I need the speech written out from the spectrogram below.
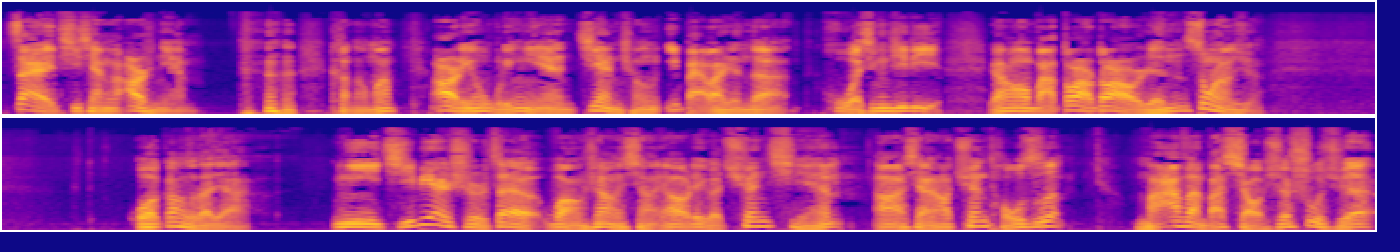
再提前个二十年。可能吗？二零五零年建成一百万人的火星基地，然后把多少多少人送上去。我告诉大家，你即便是在网上想要这个圈钱啊，想要圈投资，麻烦把小学数学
